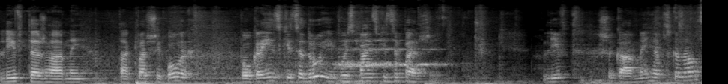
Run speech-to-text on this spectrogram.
Ліфт теж гарний. Так, перший поверх. По-українськи це другий, по-іспанськи це перший. Ліфт шикарний, я б сказав.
